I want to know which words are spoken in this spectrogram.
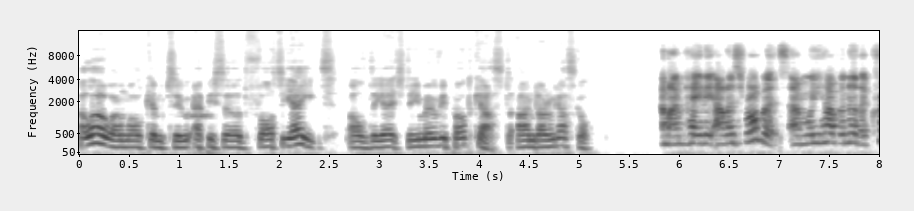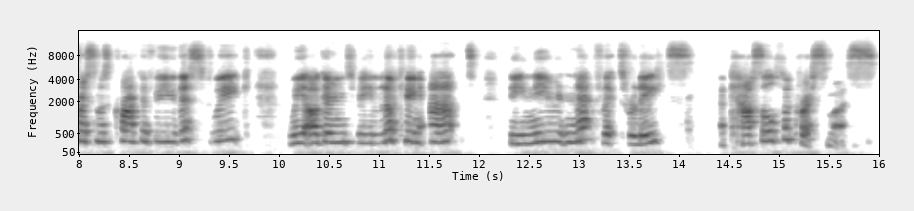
Hello and welcome to episode 48 of the HD Movie Podcast. I'm Darren Gaskell. And I'm Hayley Alice Roberts, and we have another Christmas cracker for you this week. We are going to be looking at the new Netflix release, A Castle for Christmas.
